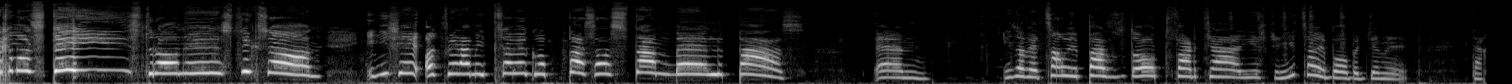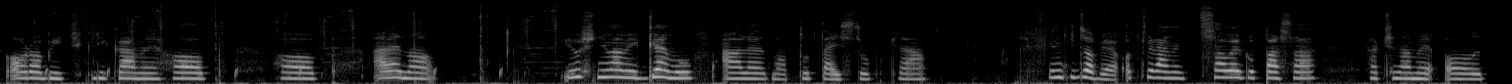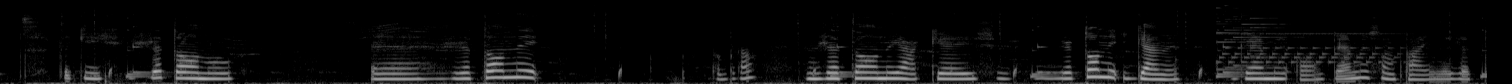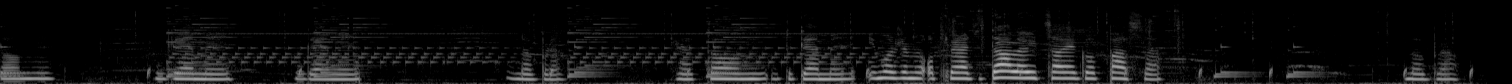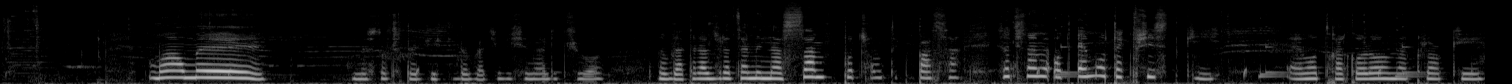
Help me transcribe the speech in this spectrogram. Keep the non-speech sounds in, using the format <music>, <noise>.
Czekam z tej strony Stixon i dzisiaj otwieramy całego pasa Stumble Pass. Em, I sobie cały pas do otwarcia, jeszcze nie cały, bo będziemy tak o robić, klikamy hop, hop, ale no już nie mamy gemów, ale no tutaj słówka. Więc widzowie, otwieramy całego pasa. Zaczynamy od takich żetonów. Yy, żetony. Dobra. Żetony jakieś. Żetony i gemy. Gemy, o, gemy są fajne. Żetony. Gemy. Gemy. Dobra. Żeton, gemy. I możemy otwierać dalej całego pasa. Dobra. Mamy! Mamy 140, dobra, czyli się naliczyło. Dobra, teraz wracamy na sam początek pasa. Zaczynamy od emotek wszystkich. Emotka, korona, kroki.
